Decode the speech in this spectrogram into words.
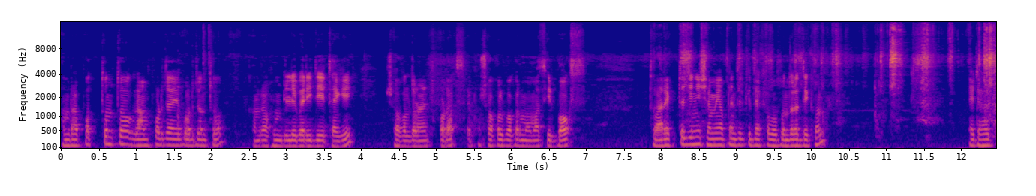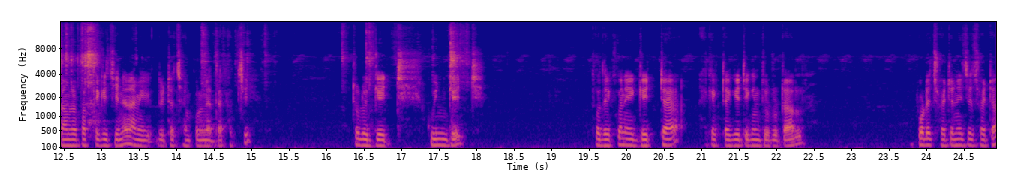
আমরা প্রত্যন্ত গ্রাম পর্যায়ে পর্যন্ত আমরা হোম ডেলিভারি দিয়ে থাকি সকল ধরনের প্রোডাক্টস এবং সকল প্রকার মৌমাছির বক্স তো আরেকটা জিনিস আমি আপনাদেরকে দেখাবো বন্ধুরা, দেখুন। এটা হয়তো আমরা প্রত্যেকে চিনেন, আমি দুইটা স্যাম্পল নিয়ে দেখাচ্ছি। এটা গেট কুইন গেট তো দেখুন, এই গেটটা এক একটা গেটে কিন্তু টোটাল উপরে ছয়টা, নিচে ছয়টা,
